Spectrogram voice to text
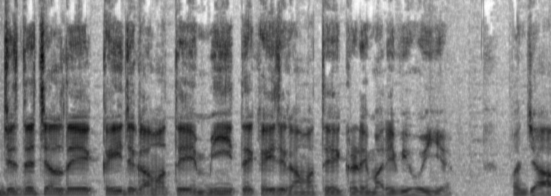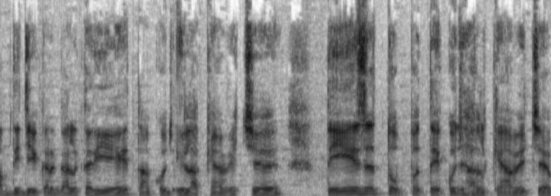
ਜਿਸ ਦੇ ਚਲਦੇ ਕਈ ਜਗ੍ਹਾਵਾਂ ਤੇ ਮੀਂਹ ਤੇ ਕਈ ਜਗ੍ਹਾਵਾਂ ਤੇ ਗੜੇਮਾਰੀ ਵੀ ਹੋਈ ਹੈ। ਪੰਜਾਬ ਦੀ ਜੇਕਰ ਗੱਲ ਕਰੀਏ ਤਾਂ ਕੁਝ ਇਲਾਕਿਆਂ ਵਿੱਚ ਤੇਜ਼ ਧੁੱਪ ਤੇ ਕੁਝ ਹਲਕਿਆਂ ਵਿੱਚ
